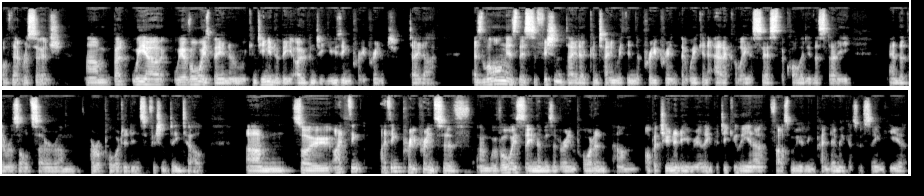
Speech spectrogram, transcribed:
of that research. Um, but we are we have always been and we continue to be open to using preprint data as long as there's sufficient data contained within the preprint that we can adequately assess the quality of the study and that the results are um, are reported in sufficient detail. Um, so I think I think preprints have um, we've always seen them as a very important um, opportunity, really, particularly in a fast moving pandemic as we've seen here.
